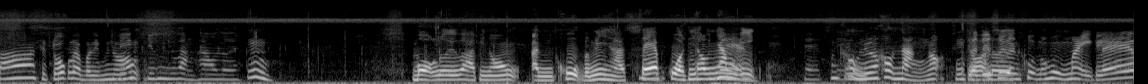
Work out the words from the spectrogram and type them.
ป้าสิตกแล้วบัดนี้พี่น้องเม็ดยึงอยู่หวังเฮาเลยอืมบอกเลยว่าพี่น้องอันคูบแบบนี้หาแซ่บกว่าที่เฮาย่ำอีกแซ่บมันๆเข้าเนื้อเข้าหนังเนาะสุดยแต่อดได้เลยซื้ออันขุดมาหุงใหม่อีกแล้ว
